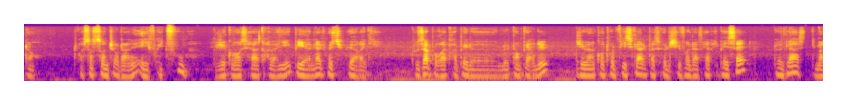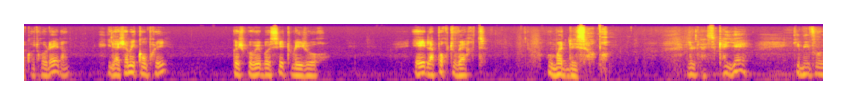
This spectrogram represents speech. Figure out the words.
le temps. 360 jours dans l'année, et il faut être fou. hein. J'ai commencé à travailler, puis là, je me suis plus arrêté. Tout ça pour rattraper le, temps perdu. J'ai eu un contrôle fiscal parce que le chiffre d'affaires il baissait. Le gars qui m'a contrôlé, là, il n'a jamais compris que je pouvais bosser tous les jours. Et la porte ouverte au mois de décembre. Le gars se caillait. Il dit, mais vous,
